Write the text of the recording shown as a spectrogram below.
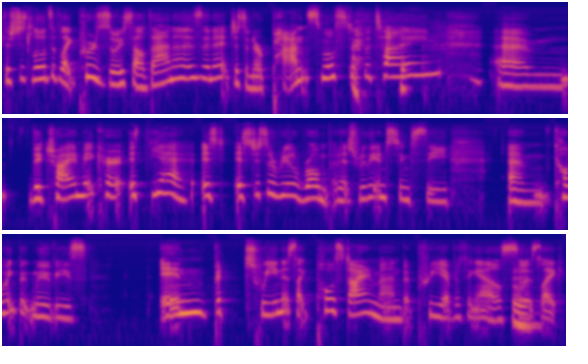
there's just loads of like poor Zoe Saldana is in it, just in her pants most of the time. um, they try and make her. It, yeah, it's it's just a real romp, and it's really interesting to see um, comic book movies in between. It's like post Iron Man, but pre everything else. So it's like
